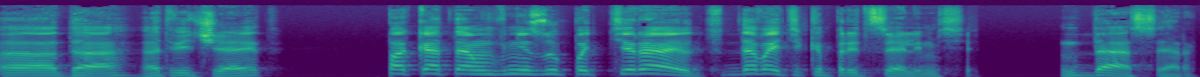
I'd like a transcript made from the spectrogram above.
«А, да», — отвечает. «Пока там внизу подтирают, давайте-ка прицелимся». «Да, сэр».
